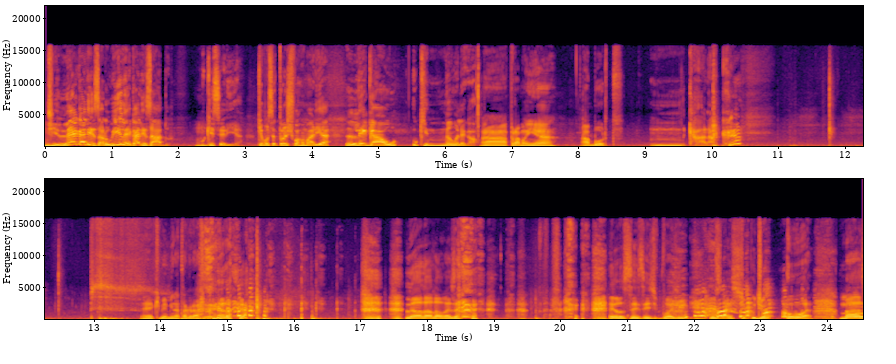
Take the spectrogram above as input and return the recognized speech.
de legalizar o ilegalizado, o que seria? O que você transformaria legal o que não é legal? Ah, pra amanhã, aborto. Hum, caraca. É que minha mina tá grávida. não, não, não, mas. eu não sei se a gente pode usar esse tipo de humor. Mas,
